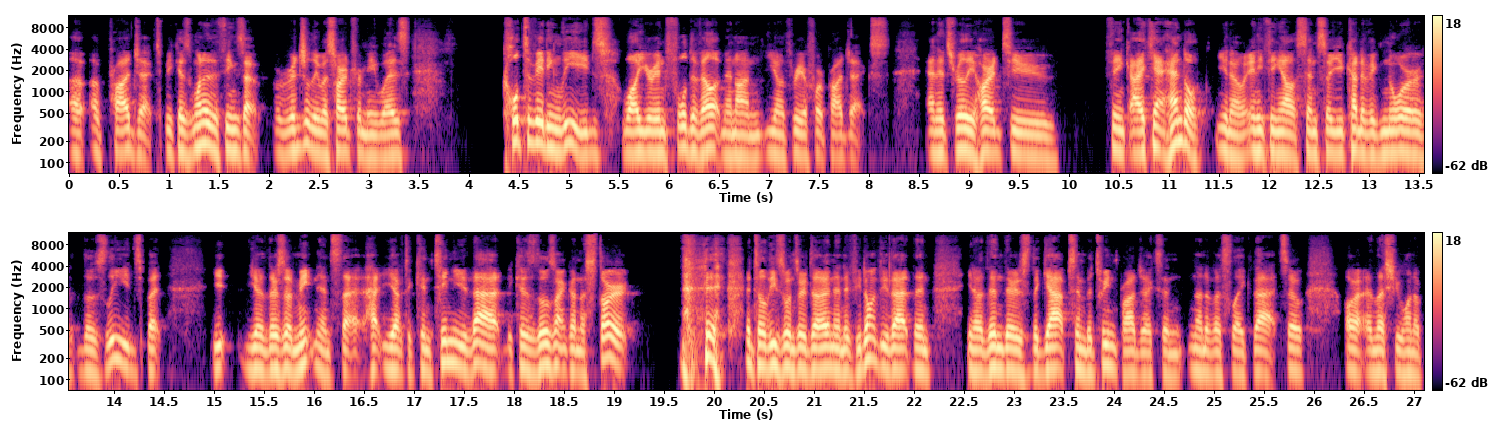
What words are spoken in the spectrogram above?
a, a project because one of the things that originally was hard for me was cultivating leads while you're in full development on you know three or four projects and it's really hard to think I can't handle, you know, anything else. And so you kind of ignore those leads, but you, you know, there's a maintenance that ha- you have to continue that because those aren't going to start until these ones are done. And if you don't do that, then, you know, then there's the gaps in between projects and none of us like that. So, or unless you want to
